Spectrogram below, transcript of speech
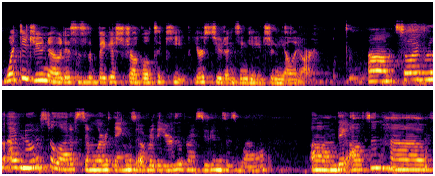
what did you notice is the biggest struggle to keep your students engaged in the LAR? Um, so I've, I've noticed a lot of similar things over the years with my students as well. Um, they often have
